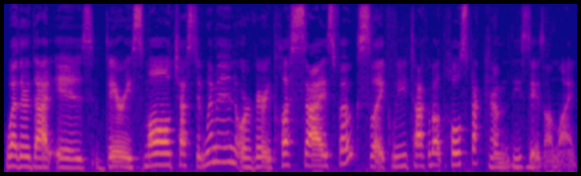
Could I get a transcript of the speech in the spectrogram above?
whether that is very small chested women or very plus size folks. Like we talk about the whole spectrum these mm-hmm. days online.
